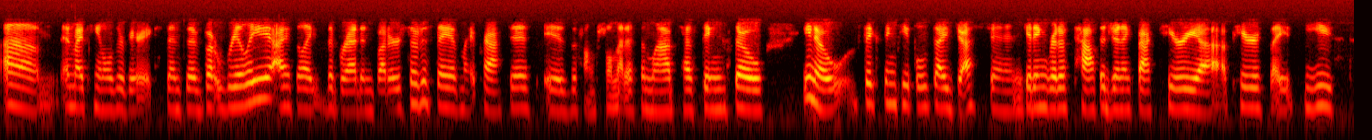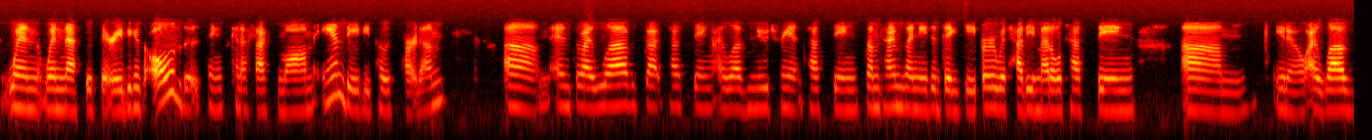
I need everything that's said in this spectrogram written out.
Um, and my panels are very extensive, but really, I feel like the bread and butter, so to say, of my practice is the functional medicine lab testing. So, you know, fixing people's digestion, getting rid of pathogenic bacteria, parasites, yeast when when necessary, because all of those things can affect mom and baby postpartum. Um, and so I love gut testing. I love nutrient testing. Sometimes I need to dig deeper with heavy metal testing. Um, you know, I love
